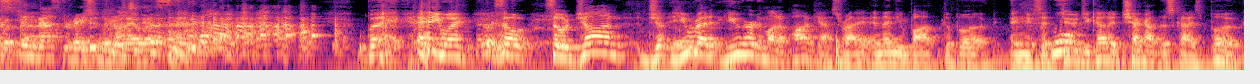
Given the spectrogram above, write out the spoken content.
Christian masturbation denialist. But anyway, so so John, Jo- you read it, you heard him on a podcast, right? And then you bought the book, and you said, Well- "Dude, you got to check out this guy's book."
